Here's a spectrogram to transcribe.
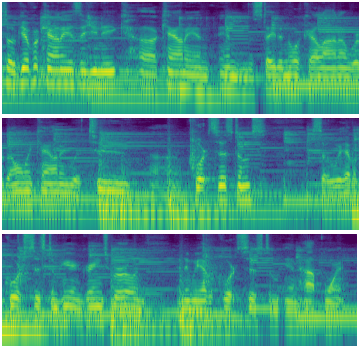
So Guilford County is a unique uh, county in, in, the state of North Carolina. We're the only county with two uh, court systems. So we have a court system here in Greensboro, and, and then we have a court system in High Point.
